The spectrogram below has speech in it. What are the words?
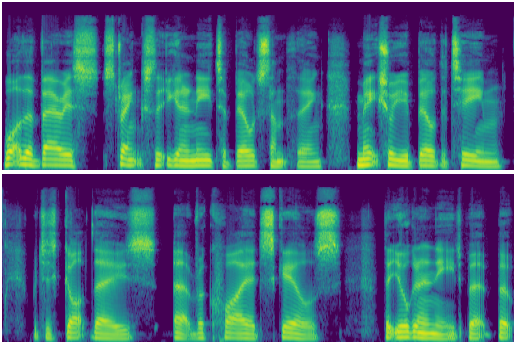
what are the various strengths that you're going to need to build something? Make sure you build the team which has got those uh, required skills that you're going to need, but but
